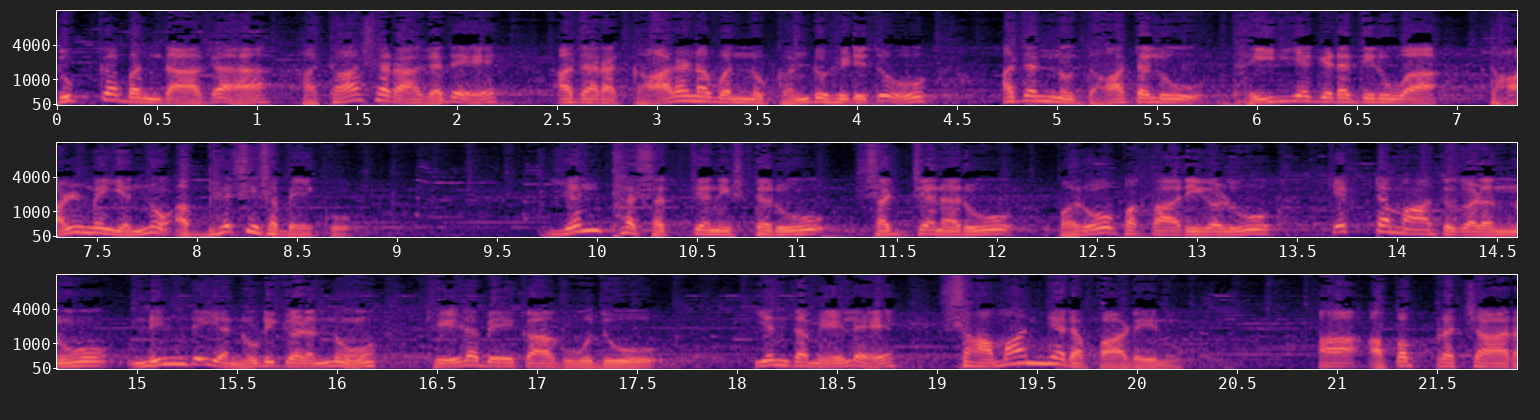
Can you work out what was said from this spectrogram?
ದುಃಖ ಬಂದಾಗ ಹತಾಶರಾಗದೆ ಅದರ ಕಾರಣವನ್ನು ಕಂಡುಹಿಡಿದು ಅದನ್ನು ದಾಟಲು ಧೈರ್ಯಗೆಡದಿರುವ ತಾಳ್ಮೆಯನ್ನು ಅಭ್ಯಸಿಸಬೇಕು. ಎಂಥ ಸತ್ಯನಿಷ್ಠರು, ಸಜ್ಜನರು, ಪರೋಪಕಾರಿಗಳು, ಕೆಟ್ಟ ಮಾತುಗಳನ್ನು, ನಿಂದೆಯ ನುಡಿಗಳನ್ನು ಕೇಳಬೇಕಾಗುವುದು ಎಂದ ಮೇಲೆ ಸಾಮಾನ್ಯರ ಪಾಡೇನು? ಆ ಅಪಪ್ರಚಾರ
